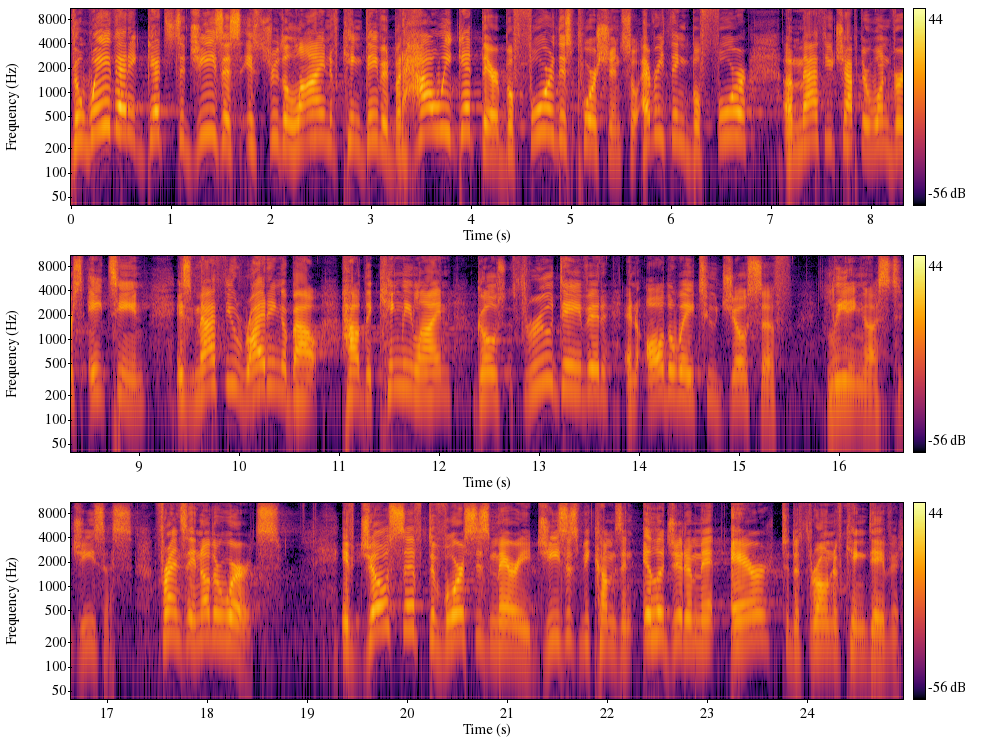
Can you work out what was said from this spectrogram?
The way that it gets to Jesus is through the line of King David. But how we get there before this portion, so everything before uh, Matthew chapter 1, verse 18, is Matthew writing about how the kingly line goes through David and all the way to Joseph, leading us to Jesus. Friends, in other words, if Joseph divorces Mary, Jesus becomes an illegitimate heir to the throne of King David.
